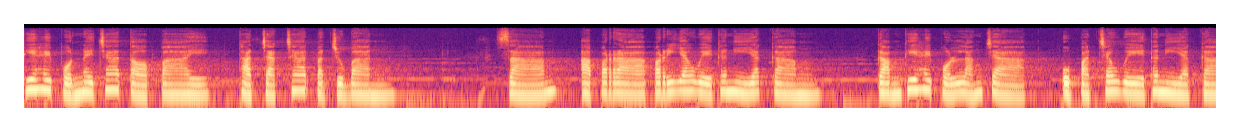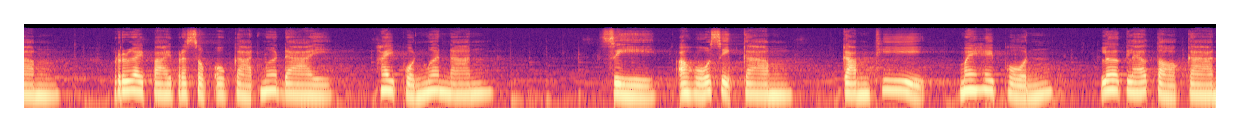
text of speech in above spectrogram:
ที่ให้ผลในชาติต่อไป ถัดจากชาติปัจจุบัน 3. อัปราปริยเวทนียกรรม กรรมที่ให้ผลหลังจาก อุปัชชเวทนียกรรม เรื่อยไปประสบโอกาสเมื่อใด ให้ผลเมื่อนั้น 4. อโหสิกรรม กรรมที่ไม่ให้ผล เลิกแล้วต่อกัน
